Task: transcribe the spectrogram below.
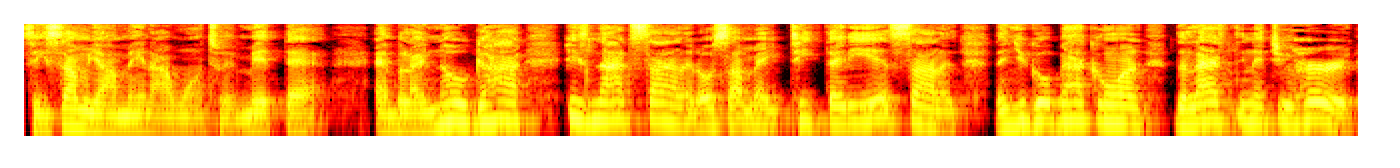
See, some of y'all may not want to admit that and be like, no, God, he's not silent. Or some may teach that he is silent. Then you go back on the last thing that you heard.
